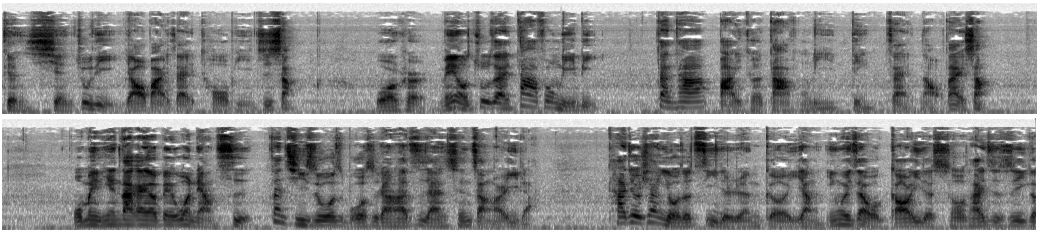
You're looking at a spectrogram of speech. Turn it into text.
更显著地摇摆在头皮之上。Walker 没有住在大凤梨里，但他把一颗大凤梨顶在脑袋上。我每天大概要被问两次，但其实我只不过是让它自然生长而已啦。它就像有着自己的人格一样，因为在我高一的时候，它只是一个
